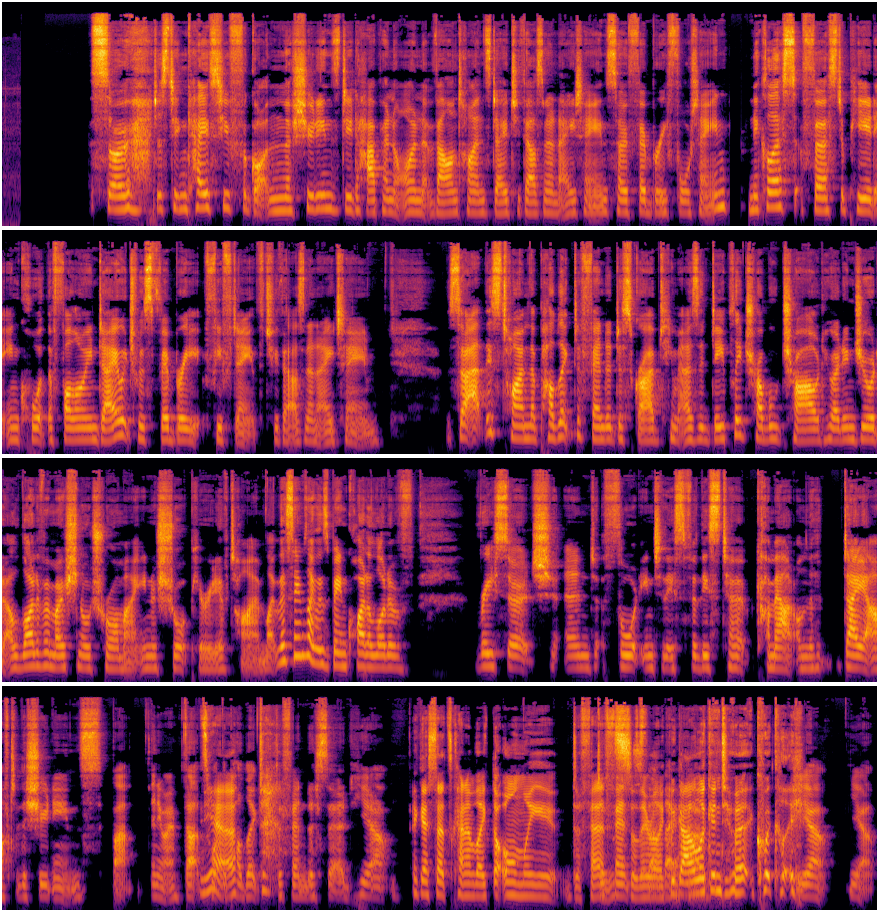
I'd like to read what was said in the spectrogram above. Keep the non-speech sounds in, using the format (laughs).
So, (sighs) just in case you've forgotten, the shootings did happen on Valentine's Day 2018, so February 14. Nikolas first appeared in court the following day, which was February 15th, 2018. So, at this time, the public defender described him as a deeply troubled child who had endured a lot of emotional trauma in a short period of time. Like, there seems like there's been quite a lot of research and thought into this for this to come out on the day after the shootings. But anyway, that's yeah. what the public defender said. Yeah. I guess that's kind of like the only defense. defense so they were like, we got to look into it quickly. (laughs) Yeah. Yeah.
